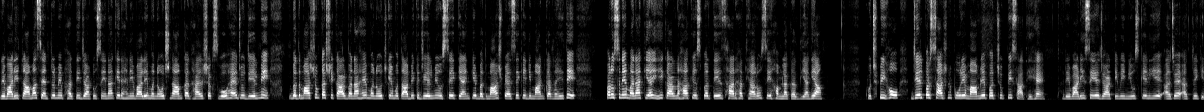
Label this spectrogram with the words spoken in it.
रेवाड़ी ट्रामा सेंटर में भर्ती जाटू सेना के रहने वाले मनोज नाम का घायल शख्स वो है जो जेल में बदमाशों का शिकार बना है। मनोज के मुताबिक जेल में उससे गैंग के बदमाश पैसे की डिमांड कर रहे थे पर उसने मना किया। यही कारण रहा कि उस पर तेज धार हथियारों से हमला कर दिया गया। कुछ भी हो जेल प्रशासन पूरे मामले पर चुप्पी साधे है। रेवाड़ी से जाट टीवी न्यूज़ के लिए अजय अत्री की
